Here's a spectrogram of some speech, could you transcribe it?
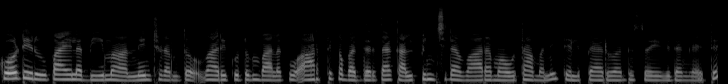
కోటి రూపాయల బీమా అందించడంతో వారి కుటుంబాలకు ఆర్థిక భద్రత కల్పించిన వారం అవుతామని తెలిపారు అంటూ సో ఈ విధంగా అయితే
